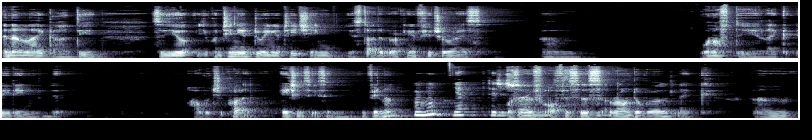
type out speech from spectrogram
And then like uh, the, so you you continued doing your teaching. You started working at Futurice, um, one of the like leading, how would you call it, agencies in, in Finland. hmm Yeah. Digital. Also with offices around the world, like um,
